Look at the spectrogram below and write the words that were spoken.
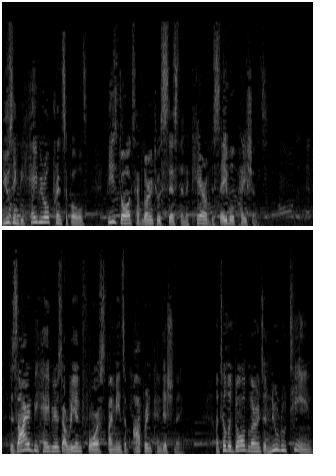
Using behavioral principles, these dogs have learned to assist in the care of disabled patients. Desired behaviors are reinforced by means of operant conditioning until the dog learns a new routine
